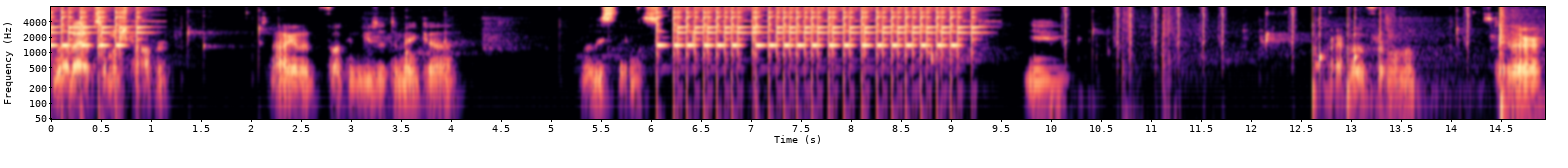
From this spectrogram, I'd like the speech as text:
Glad I have so much copper. So now I gotta fucking use it to make, uh, of these things. Yay. Alright, move for a moment. Stay there.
